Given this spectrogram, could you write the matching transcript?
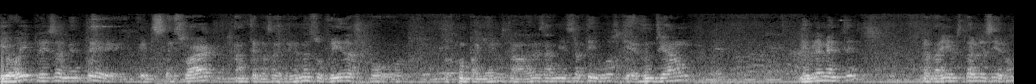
Y hoy precisamente el SESUAC, ante las agresiones sufridas por los compañeros trabajadores administrativos que denunciaron libremente, ¿verdad? Ellos establecieron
